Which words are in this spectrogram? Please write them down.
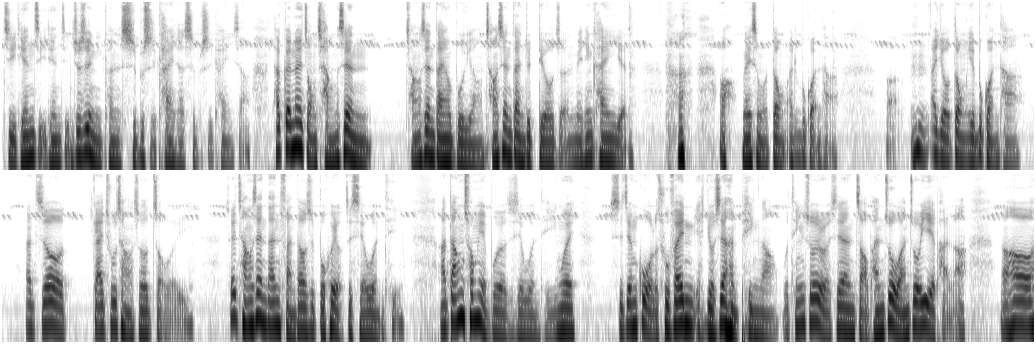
几天几天几，就是你可能时不时看一下，时不时看一下。它跟那种长线长线单又不一样，长线单就丢着，每天看一眼，哦，没什么动，那就不管它。啊，啊有动也不管它，那只有该出场的时候走而已。所以长线单反倒是不会有这些问题，啊，当冲也不会有这些问题，因为时间过了，除非有些人很拼啊。我听说有些人早盘做完做夜盘了，然后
